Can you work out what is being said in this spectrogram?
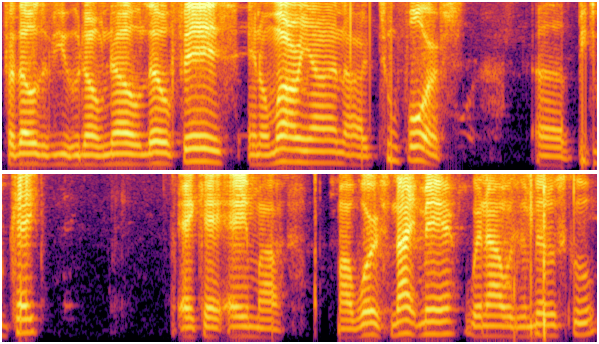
for those of you who don't know, Lil Fizz and Omarion are two fourths of B2K, aka my my worst nightmare when I was in middle school.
